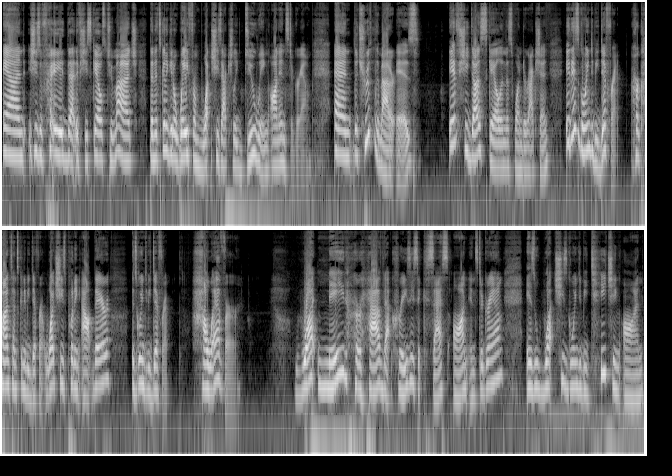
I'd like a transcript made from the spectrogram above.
and she's afraid that if she scales too much then it's going to get away from what she's actually doing on Instagram and the truth of the matter is if she does scale in this one direction it is going to be different her content's going to be different what she's putting out there is going to be different however what made her have that crazy success on Instagram is what she's going to be teaching on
